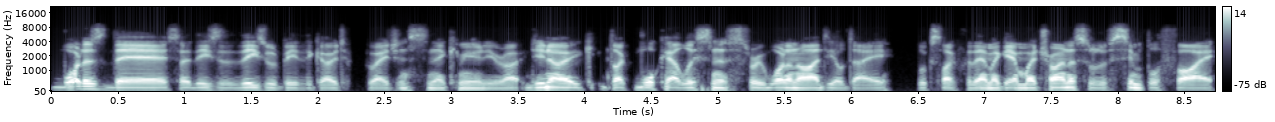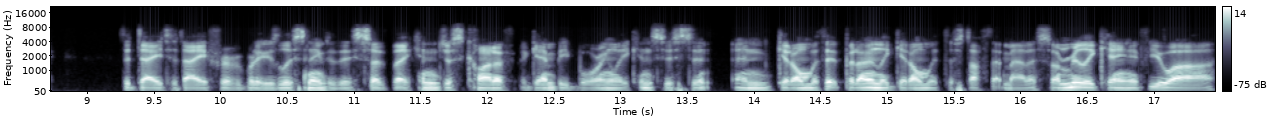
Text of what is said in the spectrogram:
What is there? So these are these would be the go-to agents in their community, right? Do you know, like, walk our listeners through what an ideal day looks like for them? Again, we're trying to sort of simplify the day to day for everybody who's listening to this so they can just kind of again be boringly consistent and get on with it but only get on with the stuff that matters so i'm really keen if you are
